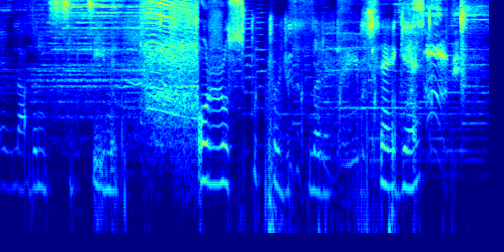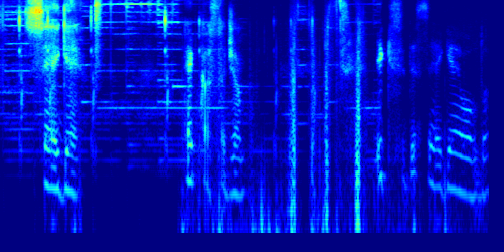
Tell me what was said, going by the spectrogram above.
evladın siktiğimin. Orospu çocukları. SG. SG. Tek kasacağım. İkisi de SG oldu.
